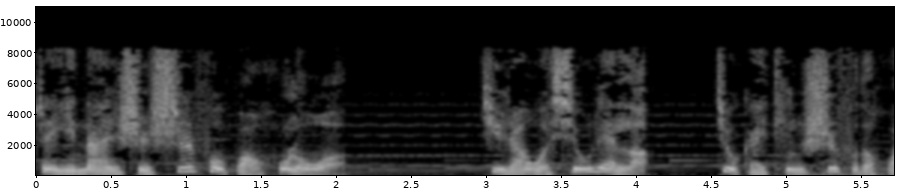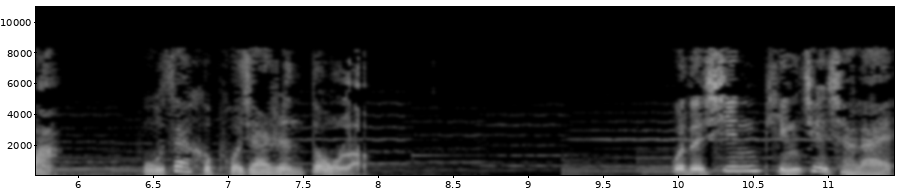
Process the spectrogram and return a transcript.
这一难是师傅保护了我。既然我修炼了，就该听师傅的话，不再和婆家人斗了。我的心平静下来，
